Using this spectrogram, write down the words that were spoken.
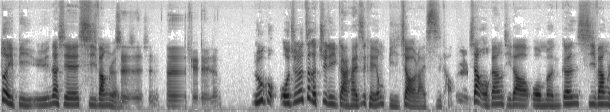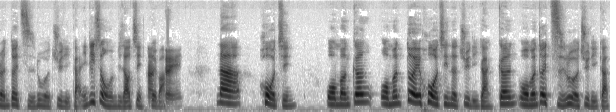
对比于那些西方人，是是是，那是绝对的。如果我觉得这个距离感还是可以用比较来思考，嗯像我刚刚提到，我们跟西方人对子路的距离感，一定是我们比较近，啊对吧？对，那霍金，我们跟我们对霍金的距离感，跟我们对子路的距离感，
